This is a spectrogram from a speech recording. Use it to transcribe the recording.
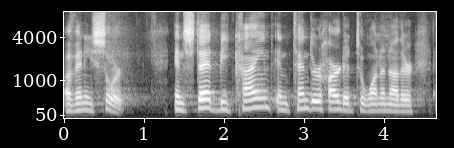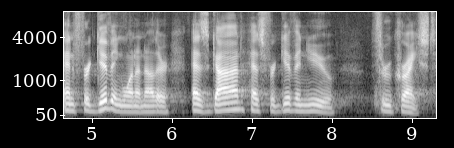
of any sort. Instead, be kind and tender hearted to one another and forgiving one another as God has forgiven you through Christ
